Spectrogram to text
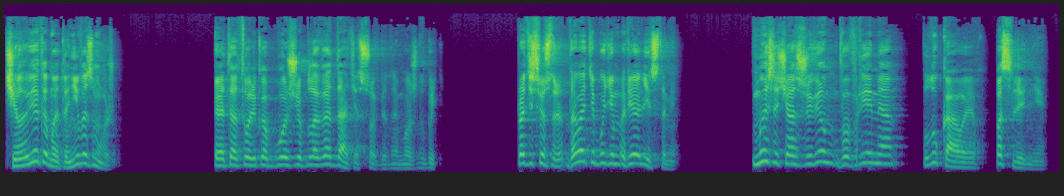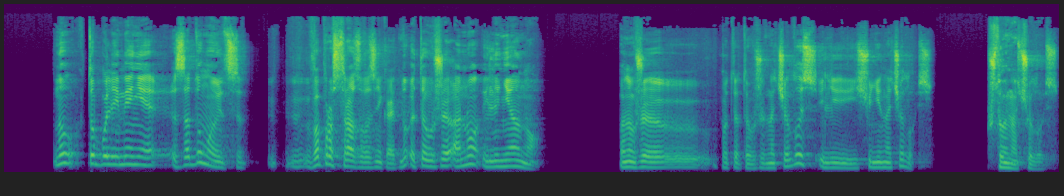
Человеком это невозможно. Это только Божья благодать особенная может быть. Братья и сестры, давайте будем реалистами. Мы сейчас живем во время лукавое, последнее. Ну, кто более-менее задумывается, вопрос сразу возникает, ну это уже оно или не оно? Оно уже, вот это уже началось или еще не началось? Что началось?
